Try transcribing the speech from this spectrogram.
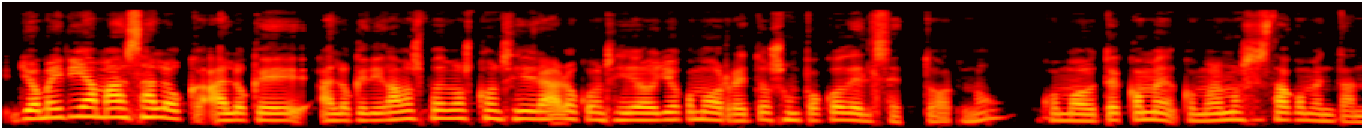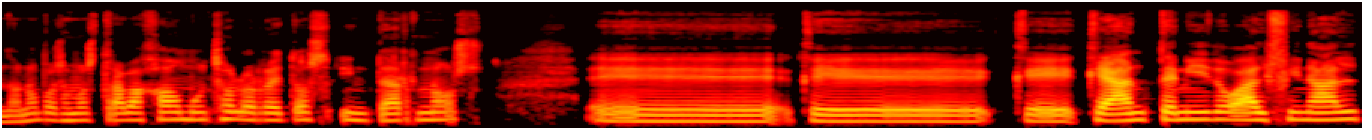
yo me iría más a lo, a lo, que, a lo que digamos podemos considerar o considero yo como retos un poco del sector, ¿no? Como, te, como hemos estado comentando, ¿no? Pues hemos trabajado mucho los retos internos eh, que, que, han tenido al final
